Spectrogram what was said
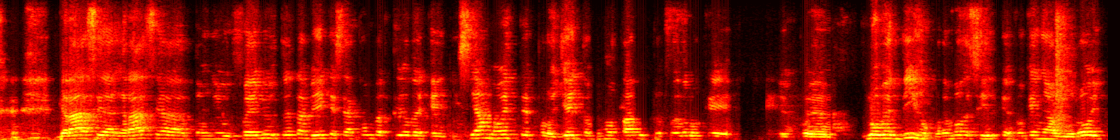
Gracias, gracias, don Eufemio. Usted también que se ha convertido de que iniciamos este proyecto como tal, usted fue de lo que eh, pues, lo bendijo, podemos decir que fue quien inauguró y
